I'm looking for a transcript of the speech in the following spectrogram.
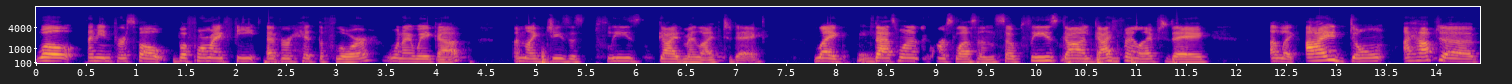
Well, I mean, first of all, before my feet ever hit the floor when I wake up, I'm like, Jesus, please guide my life today. Like, that's one of the course lessons. So please, God, guide my life today. Uh, like, I don't, I have to,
